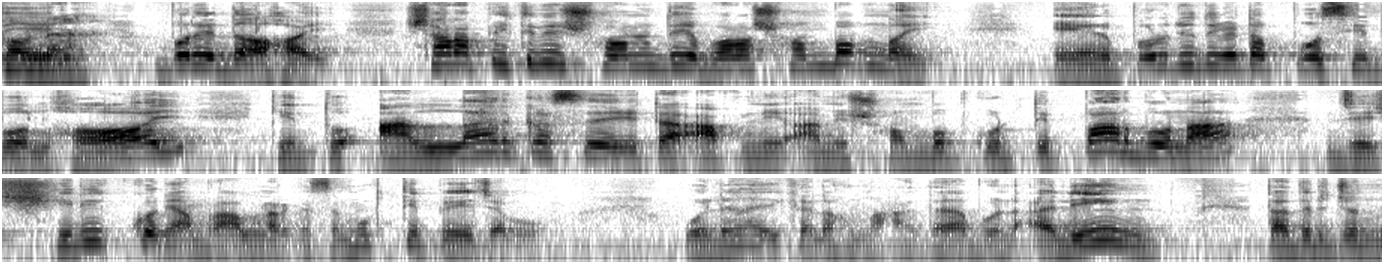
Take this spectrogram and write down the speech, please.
দিয়ে ভরে দেওয়া হয় সারা পৃথিবীর স্বর্ণ দিয়ে ভরা সম্ভব নয়। এরপর যদি এটা পসিবল হয় কিন্তু আল্লাহর কাছে এটা আপনি আমি সম্ভব করতে পারব না যে শিরিক করে আমরা আল্লাহর কাছে মুক্তি পেয়ে যাব। আলীম। তাদের জন্য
